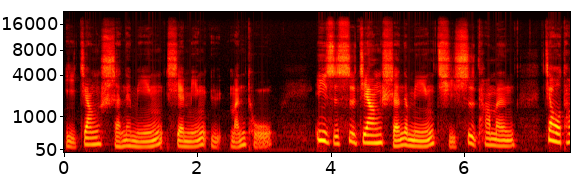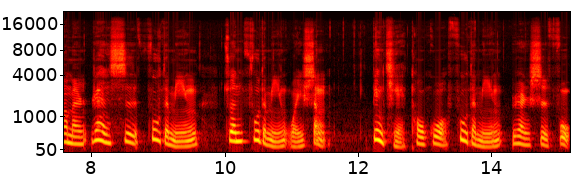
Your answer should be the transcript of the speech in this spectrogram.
已将神的名显明与门徒，意思是将神的名启示他们，叫他们认识父的名，尊父的名为圣，并且透过父的名认识父，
